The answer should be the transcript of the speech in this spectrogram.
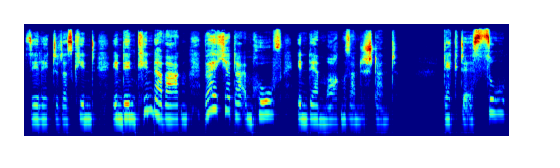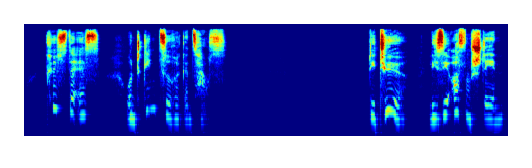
Sie legte das Kind in den Kinderwagen, welcher da im Hof in der Morgensonne stand, deckte es zu, küsste es und ging zurück ins Haus. Die Tür ließ sie offen stehen,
